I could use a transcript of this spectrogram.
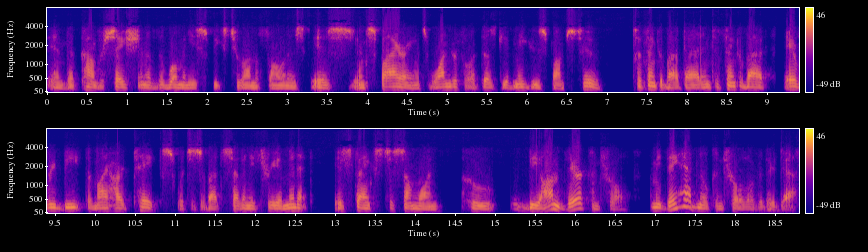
in the conversation of the woman he speaks to on the phone is, is inspiring. It's wonderful. It does give me goosebumps too to think about that and to think about every beat that my heart takes, which is about 73 a minute, is thanks to someone who, beyond their control, I mean, they had no control over their death.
